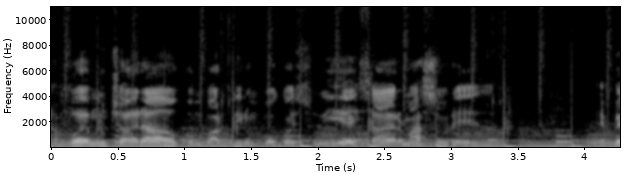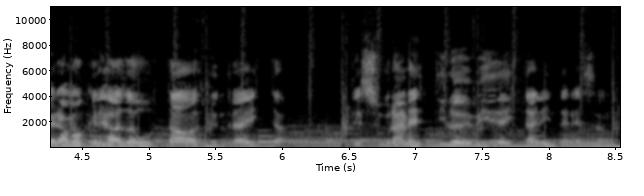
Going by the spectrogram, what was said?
Nos fue de mucho agrado compartir un poco de su vida y saber más sobre ella. Esperamos que les haya gustado esta entrevista de su gran estilo de vida y tan interesante.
